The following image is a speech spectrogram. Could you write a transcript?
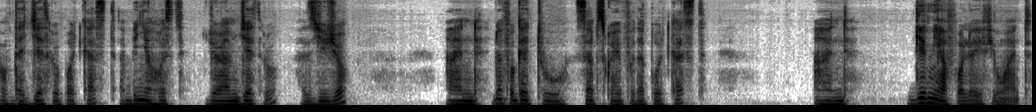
of the Jethro podcast. I've been your host, Joram Jethro, as usual. And don't forget to subscribe for the podcast and give me a follow if you want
